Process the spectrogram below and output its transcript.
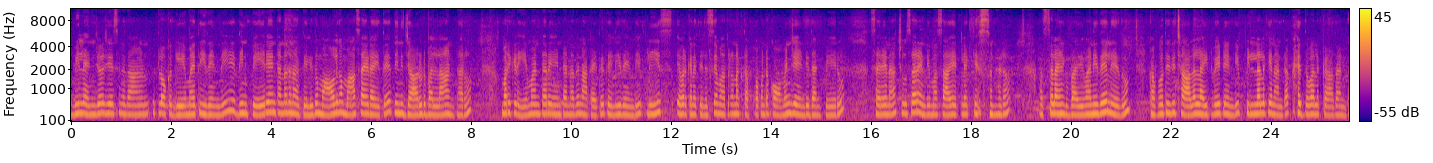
వీళ్ళు ఎంజాయ్ చేసిన దాంట్లో ఒక గేమ్ అయితే ఇదండి. దీని పేరు ఏంటన్నది నాకు తెలీదు. మామూలుగా మా సైడ్ అయితే దీన్ని జారుడు బల్ల అంటారు. మరి ఇక్కడ ఏమంటారు ఏంటన్నది నాకైతే తెలియదండి ప్లీజ్ ఎవరికైనా తెలిస్తే మాత్రం నాకు తప్పకుండా కామెంట్ చేయండి దాని పేరు. సరేనా? చూసారండి మా సాయి ఎట్లా ఎక్కేస్తున్నాడో? అస్సలు ఆయనకి భయం అనేదే లేదు. కాకపోతే ఇది చాలా లైట్ వెయిట్ అండి. పిల్లలకేనంట పెద్దవాళ్ళకి కాదంట.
